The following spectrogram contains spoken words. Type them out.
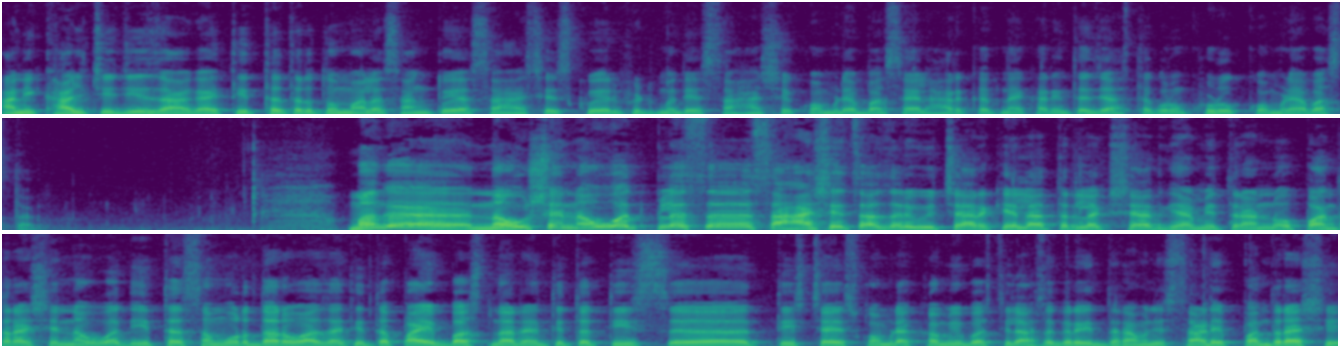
आणि खालची जी जागा आहे तिथं तर तुम्हाला सांगतो या सहाशे स्क्वेअर फीटमध्ये सहाशे कोंबड्या बसायला हरकत नाही कारण इथं जास्त करून खुडूक कोंबड्या बसतात. मग नऊशे नव्वद प्लस सहाशेचा जर विचार केला तर लक्षात घ्या मित्रांनो पंधराशे नव्वद इथं समोर दरवाजा तिथं पाईप बसणार नाही तिथं तीस तीस चाळीस कोंबड्या कमी बसतील असं गृहित धरा. म्हणजे साडे पंधराशे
